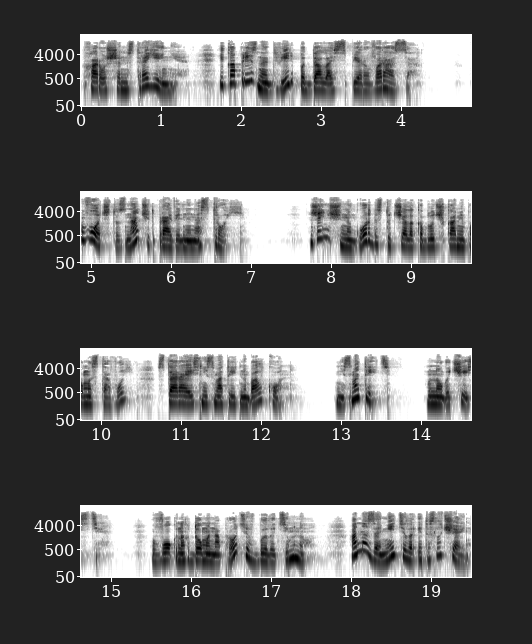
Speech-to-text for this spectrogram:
хорошее настроение. И капризная дверь поддалась с первого раза. Вот что значит правильный настрой. Женщина гордо стучала каблучками по мостовой, стараясь не смотреть на балкон. Не смотреть. Много чести. В окнах дома напротив было темно. Она заметила это случайно,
